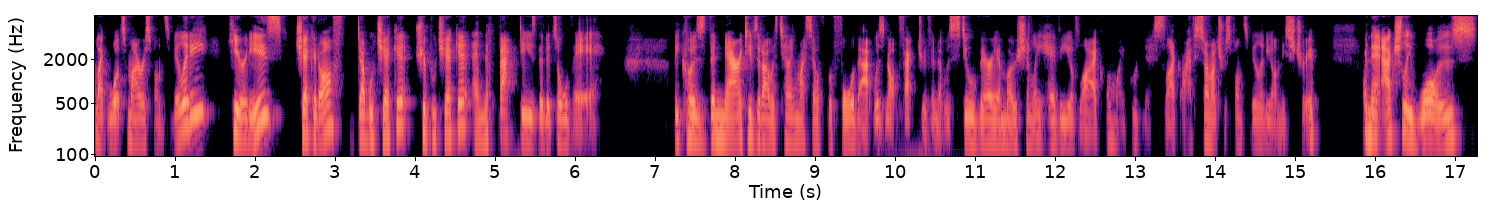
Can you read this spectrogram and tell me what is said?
Like, what's my responsibility? Here it is. Check it off, double check it, triple check it. And the fact is that it's all there because the narratives that I was telling myself before that was not fact driven. It was still very emotionally heavy of like, oh my goodness, like I have so much responsibility on this trip. And there actually was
